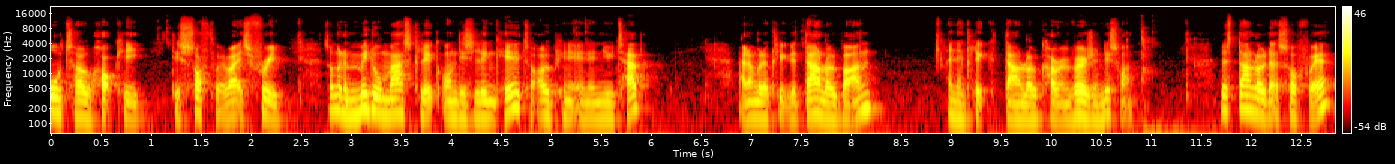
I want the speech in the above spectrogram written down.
AutoHotkey this software right it's free so I'm going to middle mouse click on this link here to open it in a new tab. And I'm going to click the download button and then click download current version, this one. Let's download that software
